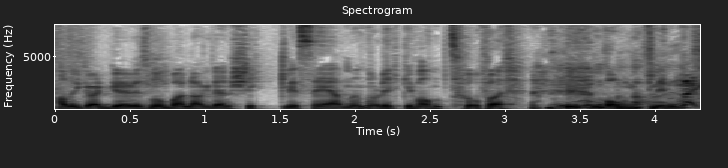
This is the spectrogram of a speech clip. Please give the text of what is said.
Hadde det ikke vært gøy hvis noen bare lagde en skikkelig scene når de ikke vant? Og bare ordentlig nei!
